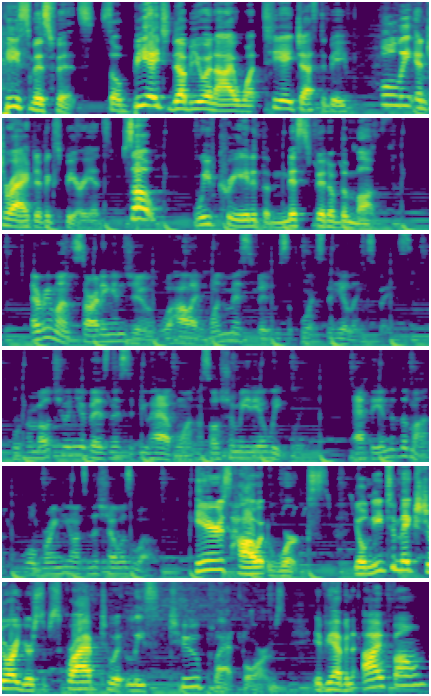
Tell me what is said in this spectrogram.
Peace Misfits. So BHW and I want THS to be a fully interactive experience. So we've created the Misfit of the Month. Every month, starting in June, we'll highlight one misfit who supports the healing space. We'll promote you and your business if you have one on social media weekly. At the end of the month, we'll bring you onto the show as well. Here's how it works. You'll need to make sure you're subscribed to at least two platforms. If you have an iPhone,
